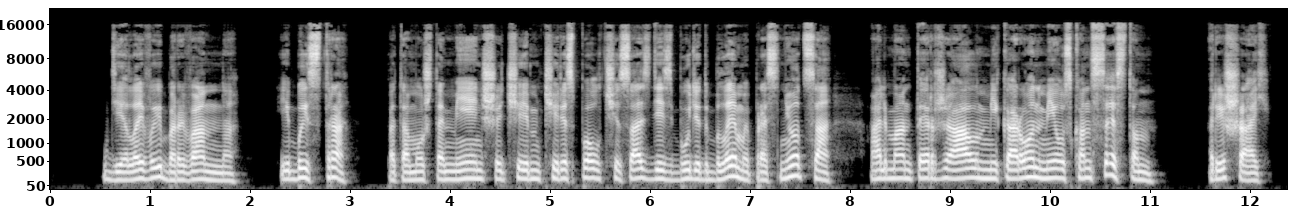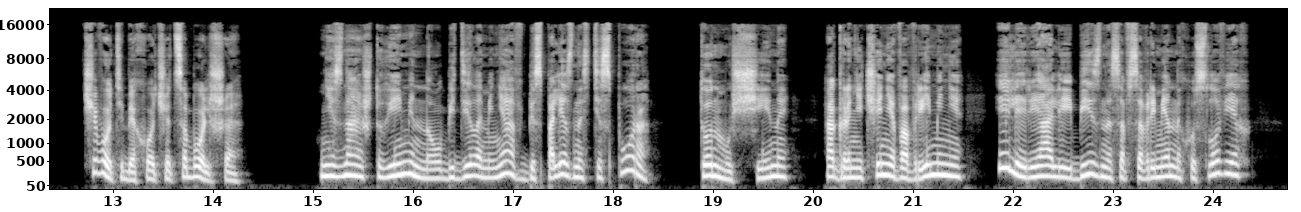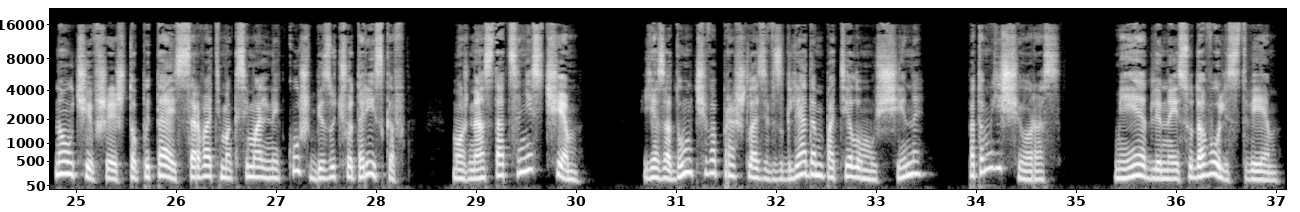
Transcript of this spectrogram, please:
«Делай выбор, Иванна. И быстро, потому что меньше, чем через полчаса здесь будет Блэм и проснется Альмантержиал Микарон Миус Консестон. Решай, чего тебе хочется больше?» Не знаю, что именно убедило меня в бесполезности спора. Тон мужчины, ограничения во времени или реалии бизнеса в современных условиях, научившие, что, пытаясь сорвать максимальный куш без учета рисков, можно остаться ни с чем. Я задумчиво прошлась взглядом по телу мужчины, потом еще раз. Медленно и с удовольствием.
